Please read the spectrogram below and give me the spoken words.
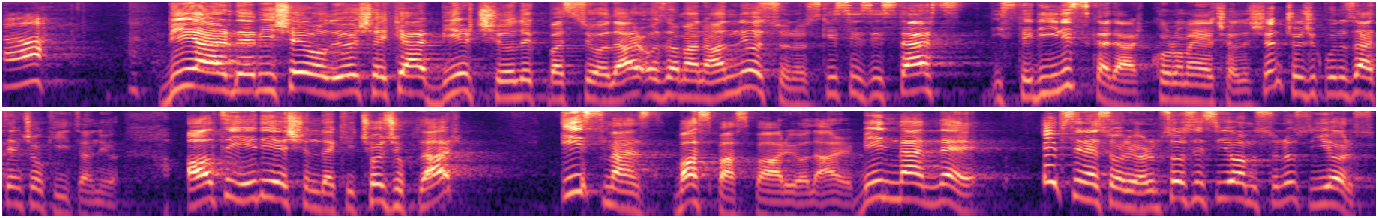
Ha, Bir yerde bir şey oluyor, şeker bir çığlık basıyorlar. O zaman anlıyorsunuz ki siz ister istediğiniz kadar korumaya çalışın. Çocuk bunu zaten çok iyi tanıyor. 6-7 yaşındaki çocuklar ismen bas bas bağırıyorlar. Bilmem ne. Hepsine soruyorum. Sosis yiyor musunuz? Yiyoruz.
